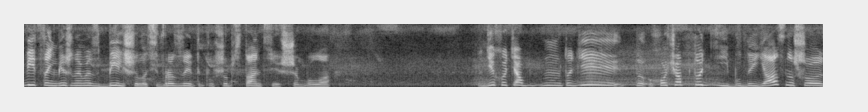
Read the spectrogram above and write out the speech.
відстань між ними збільшилась в рази, типу, щоб станція ще була. Тоді хоча б тоді, хоча б тоді буде ясно, що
